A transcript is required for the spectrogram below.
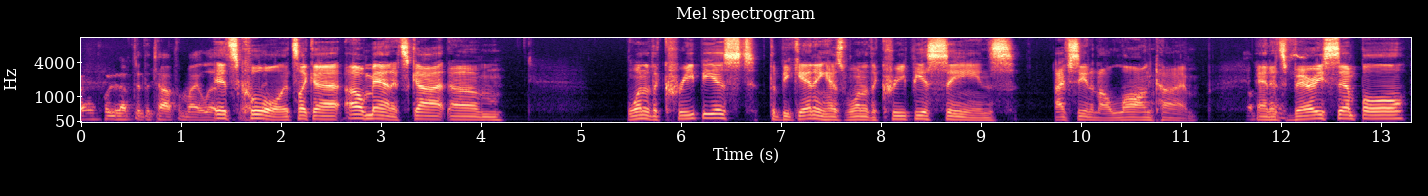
I will put it up to the top of my list. it's cool it's like a oh man it's got um one of the creepiest the beginning has one of the creepiest scenes i've seen in a long time and it's very simple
